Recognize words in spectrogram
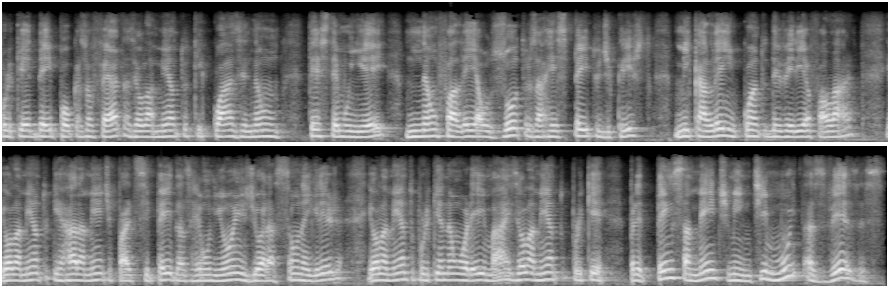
porque dei poucas ofertas, eu lamento que quase não testemunhei, não falei aos outros a respeito de Cristo, me calei enquanto deveria falar. Eu lamento que raramente participei das reuniões de oração na igreja. Eu lamento porque não orei mais. Eu lamento porque pretensamente menti muitas vezes,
